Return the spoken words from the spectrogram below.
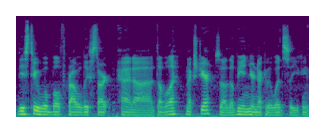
these two will both probably start at uh, Double A next year, so they'll be in your neck of the woods, so you can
